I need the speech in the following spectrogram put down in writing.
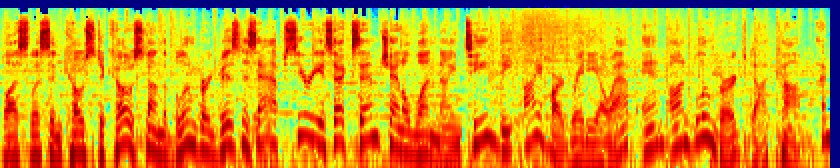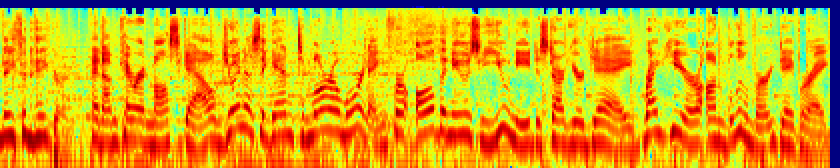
Plus, listen coast to coast on the Bloomberg Business app, SiriusXM Channel 119, the iHeartRadio app, and on Bloomberg.com. I'm Nathan Hager. And I'm Karen Moscow. Join us again tomorrow morning for all the news you need to start your day right here on Bloomberg Daybreak.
